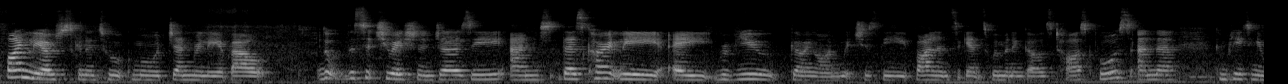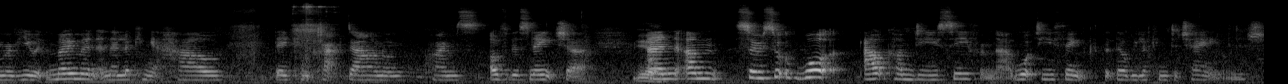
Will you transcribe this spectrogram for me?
Finally, I was just going to talk more generally about the, the situation in Jersey, and there's currently a review going on, which is the Violence Against Women and Girls Task Force, and they're completing a review at the moment, and they're looking at how they can crack down on crimes of this nature. Yeah. And um, so, sort of, what outcome do you see from that? What do you think that they'll be looking to change?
